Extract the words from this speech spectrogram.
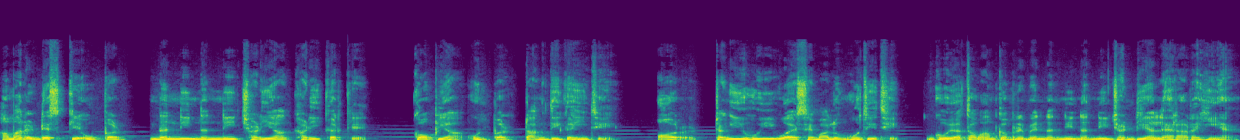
हमारे डेस्क के ऊपर नन्नी नन्नी छड़ियाँ खड़ी करके कॉपियाँ उन पर टांग दी गई थी और टंगी हुई वो ऐसे मालूम होती थी, गोया तमाम कमरे में नन्नी नन्नी झंडियाँ लहरा रही हैं।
